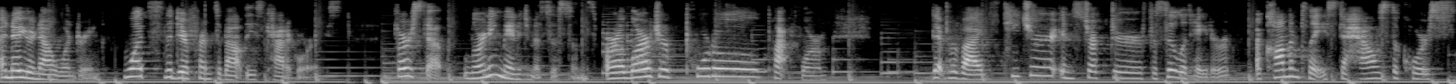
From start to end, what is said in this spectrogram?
I know you're now wondering what's the difference about these categories? First up, learning management systems are a larger portal platform that provides teacher, instructor, facilitator a common place to house the course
